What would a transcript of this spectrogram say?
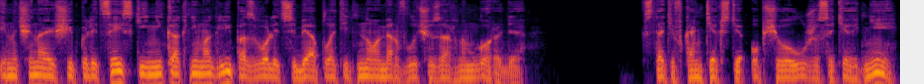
и начинающий полицейский никак не могли позволить себе оплатить номер в лучезарном городе. Кстати, в контексте общего ужаса тех дней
